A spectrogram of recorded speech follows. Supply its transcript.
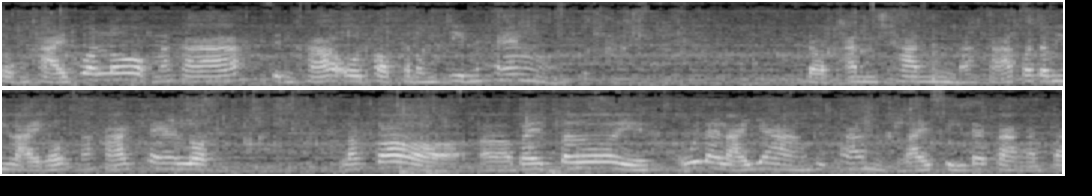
ส่งขายทั่วโลกนะคะ สินค้าโอท็อปขนมจีนแห้งดอกอัญชันนะคะ ก็จะมีหลายรสนะคะ แครอท แล้วก็ใบเตยอุ้ยหลาย ๆ อย่างทุกท่านหลายสีแตกต่างกันไป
